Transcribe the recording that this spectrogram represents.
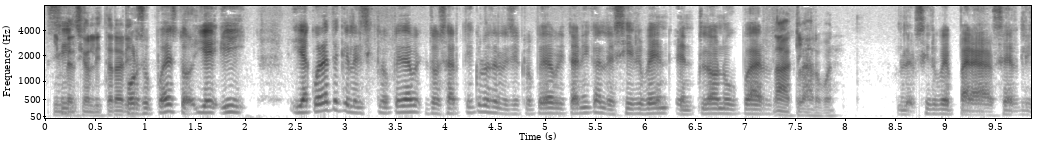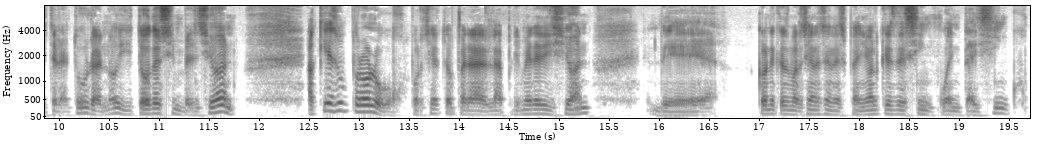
Sí, invención literaria. Por supuesto. Y, y, y acuérdate que la enciclopedia, los artículos de la enciclopedia británica le sirven en Clonuk Bar, Ah, claro, bueno. Sirve para hacer literatura, ¿no? Y todo es invención. Aquí es un prólogo, por cierto, para la primera edición de Crónicas Marcianas en Español, que es de 55.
